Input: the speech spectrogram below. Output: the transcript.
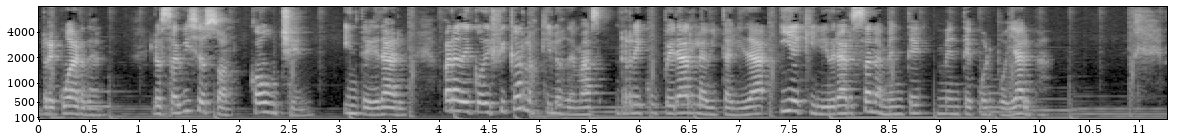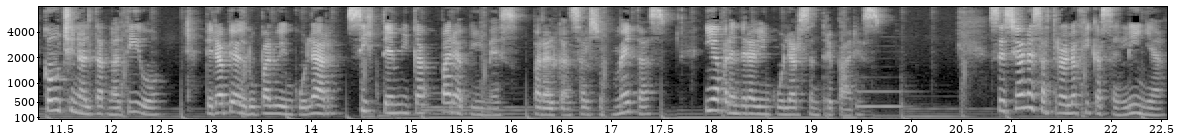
Recuerden, los servicios son coaching integral para decodificar los kilos de más, recuperar la vitalidad y equilibrar sanamente mente, cuerpo y alma. Coaching alternativo, terapia grupal vincular, sistémica para pymes, para alcanzar sus metas y aprender a vincularse entre pares. Sesiones astrológicas en línea,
